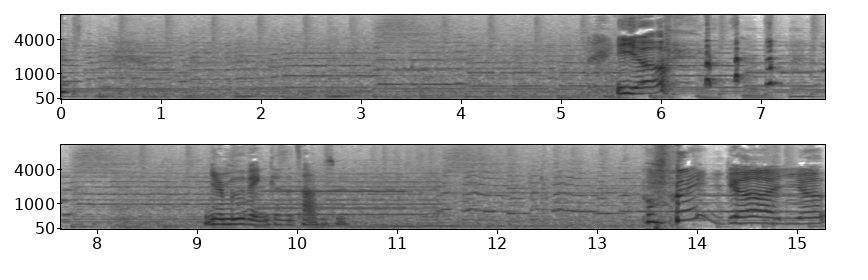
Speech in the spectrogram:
Yo. You're moving because the top is moving. Oh my god, yo.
